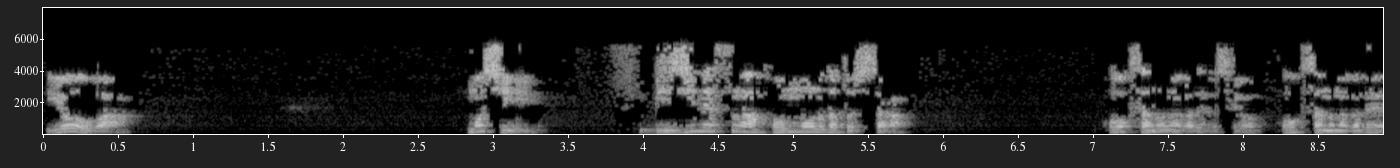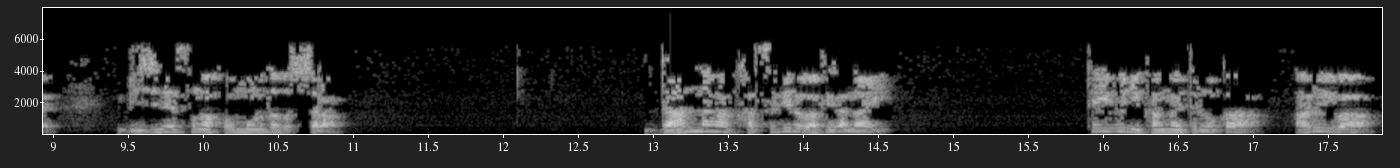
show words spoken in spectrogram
要は、もしビジネスが本物だとしたら、奥さんの中でですよ、奥さんの中でビジネスが本物だとしたら、旦那が稼げるわけがないっていうふうに考えてるのか、あるいは、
